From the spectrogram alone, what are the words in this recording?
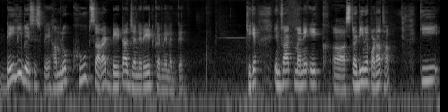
डेली बेसिस पे हम लोग खूब सारा डेटा जनरेट करने लग गए। ठीक है? इनफैक्ट मैंने एक स्टडी में पढ़ा था कि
